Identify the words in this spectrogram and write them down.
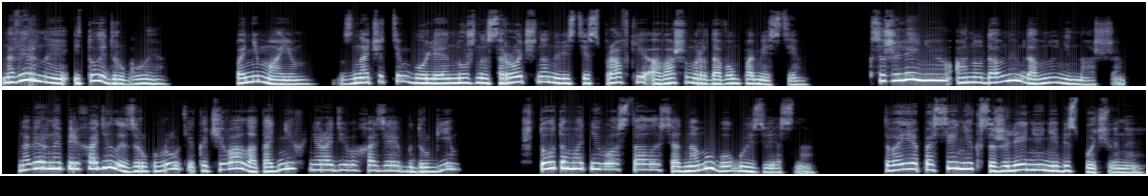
Наверное, и то, и другое. Понимаю. Значит, тем более нужно срочно навести справки о вашем родовом поместье. К сожалению, оно давным-давно не наше. Наверное, переходила из рук в руки, кочевала от одних нерадивых хозяев к другим. Что там от него осталось, одному Богу известно. Твои опасения, к сожалению, не беспочвены.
